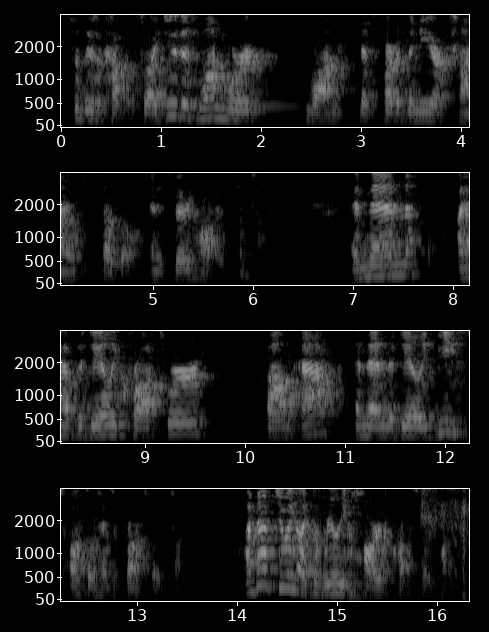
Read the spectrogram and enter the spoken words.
so there's a couple. So I do this one word one that's part of the New York Times puzzle, and it's very hard sometimes. And then I have the Daily Crossword um, app, and then the Daily Beast also has a crossword puzzle. I'm not doing like the really hard crossword puzzle.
